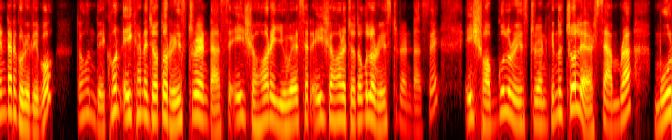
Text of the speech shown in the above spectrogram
এন্টার করে দিব তখন দেখুন এইখানে যত রেস্টুরেন্ট আছে, এই শহরে ইউএস এর, এই শহরে যতগুলো রেস্টুরেন্ট আছে, এই সবগুলো রেস্টুরেন্ট কিন্তু চলে আসছে। আমরা মোর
